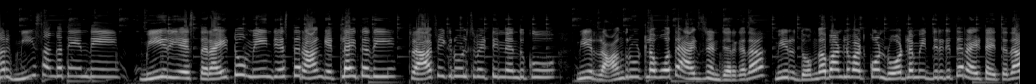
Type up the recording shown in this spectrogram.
మరి మీ సంగతి ఏంది? మీరు చేస్తే రైట్ మీన్ చేస్తే రాంగ్ ఎట్లయితది? ట్రాఫిక్ రూల్స్ పెట్టింది ఎందుకు మీరు రాంగ్ రూట్లో పోతే యాక్సిడెంట్ జరగదా? మీరు దొంగ బండ్లు పట్టుకొని రోడ్ల మీద తిరిగితే రైట్ అవుతుందా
